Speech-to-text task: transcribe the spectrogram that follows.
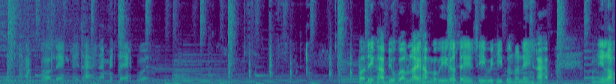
โอ้ถ่านก็แรงใช้ได้นะ ไม่แตกด้วย สวัสดีครับอยู่กับไร่คำกวีเกษตรอินทรีย์วิถีพึ่งตนเองครับ วันนี้เรา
